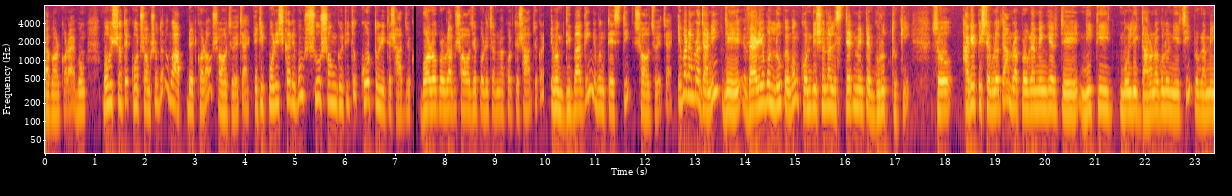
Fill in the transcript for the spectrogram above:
ব্যবহার করা এবং ভবিষ্যতে কোড সংশোধন বা আপডেট করাও সহজ হয়ে যায়। এটি পরিষ্কার এবং সুসংগঠিত কোড তৈরিতে সাহায্য করে। বড় প্রোগ্রাম সহজে পরিচালনা করতে সাহায্য করে এবং ডিবাগিং এবং টেস্টিং সহজ হয়ে যায়। এবার আমরা জানি যে ভ্যারিয়েবল লুপ এবং কন্ডিশনাল স্টেটমেন্টের গুরুত্ব কি। সো আগের পৃষ্ঠাগুলোতে আমরা প্রোগ্রামিংয়ের যে নীতি, মৌলিক ধারণাগুলো নিয়েছি প্রোগ্রামিং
